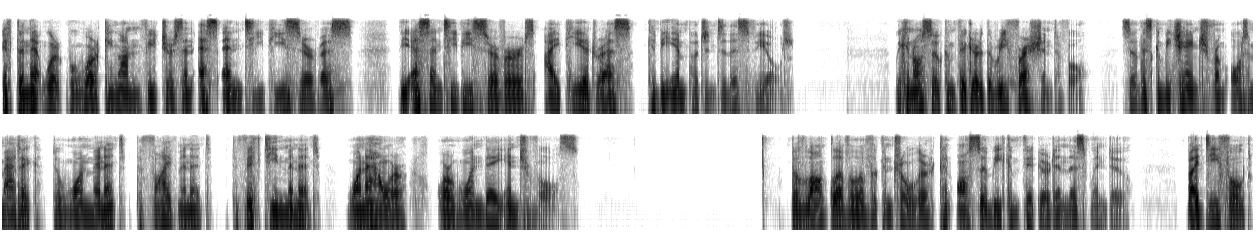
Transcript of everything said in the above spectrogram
If the network we're working on features an SNTP service, the SNTP server's IP address can be input into this field. We can also configure the refresh interval. So this can be changed from automatic to one minute to five minute to 15 minute, one hour, or one day intervals. The log level of the controller can also be configured in this window. By default,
